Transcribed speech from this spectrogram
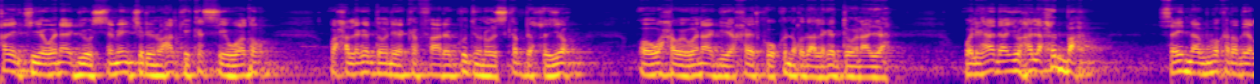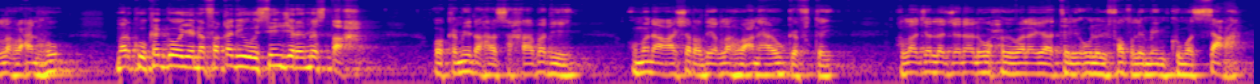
khayrkii iyo wanaaggii uu samayn jiray inuu halkii ka sii wado waxaa laga doonayaa kafaara gud inuu iska bixiyo oo waxa weye wanaag iyo khayrka uu ku noqdaa laga doonaya walihaada ayuha alaxiba sayidna abubakr radi allahu canhu markuu ka gooyay nafaqadii uu siin jiray mistax oo ka mid ahaa saxaabadii umuna caasha radi allahu canha u gaftay الله جل جلاله وحي ولا يأتي لأولي الفضل منكم والسعه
